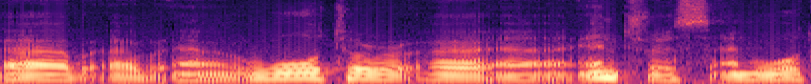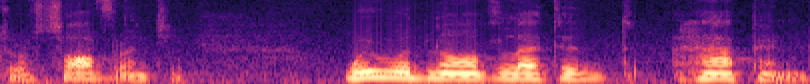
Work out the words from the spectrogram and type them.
uh, uh, uh, water uh, interests and water sovereignty. We would not let it happen.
